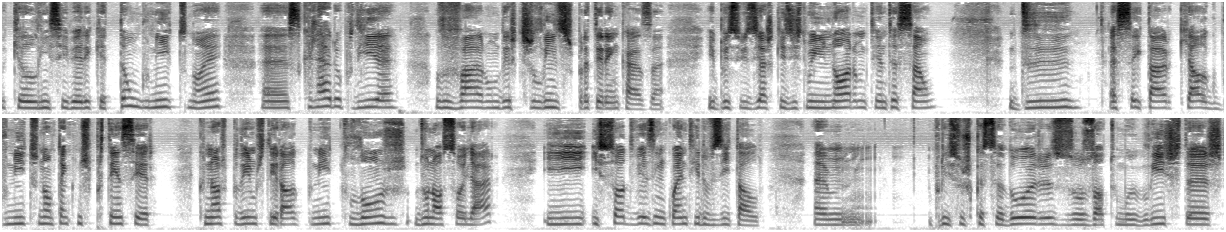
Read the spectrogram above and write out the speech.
aquele lince ibérico é tão bonito, não é? Uh, se calhar eu podia levar um destes linces para ter em casa. E por isso acho que existe uma enorme tentação de aceitar que algo bonito não tem que nos pertencer, que nós podemos ter algo bonito longe do nosso olhar e, e só de vez em quando ir visitá-lo. Um, por isso, os caçadores, os automobilistas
